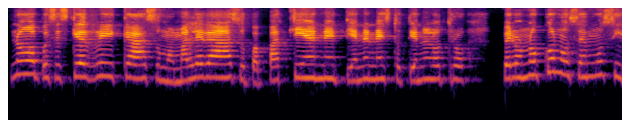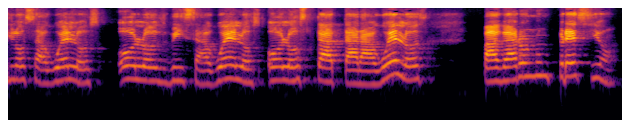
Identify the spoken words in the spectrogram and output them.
no, pues es que es rica, su mamá le da, su papá tiene, tienen esto, tienen lo otro, pero no conocemos si los abuelos o los bisabuelos o los tatarabuelos pagaron un precio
